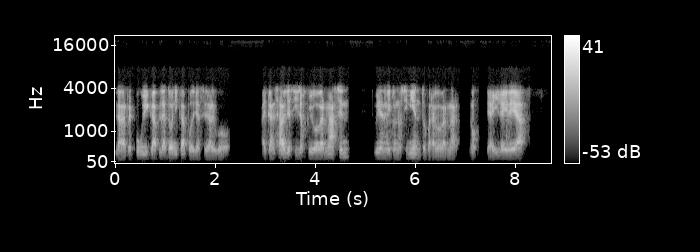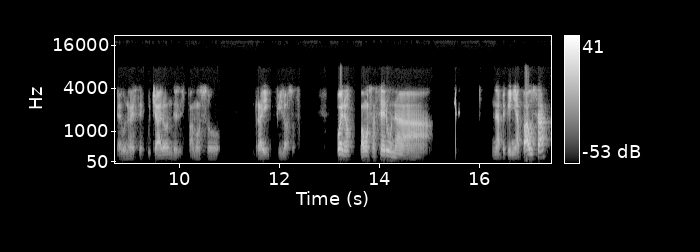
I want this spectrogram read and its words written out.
La república platónica podría ser algo alcanzable si los que gobernasen tuvieran el conocimiento para gobernar. ¿no? De ahí la idea que alguna vez escucharon del famoso rey filósofo. Bueno, vamos a hacer una, una pequeña pausa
